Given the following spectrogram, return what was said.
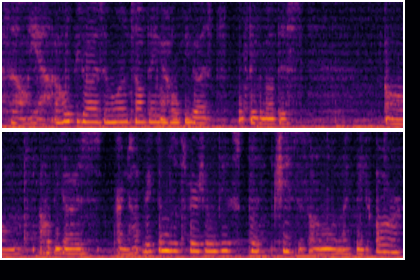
So, yeah, I hope you guys have learned something. I hope you guys think about this. Um, I hope you guys are not victims of spiritual abuse, but chances are more likely you are.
